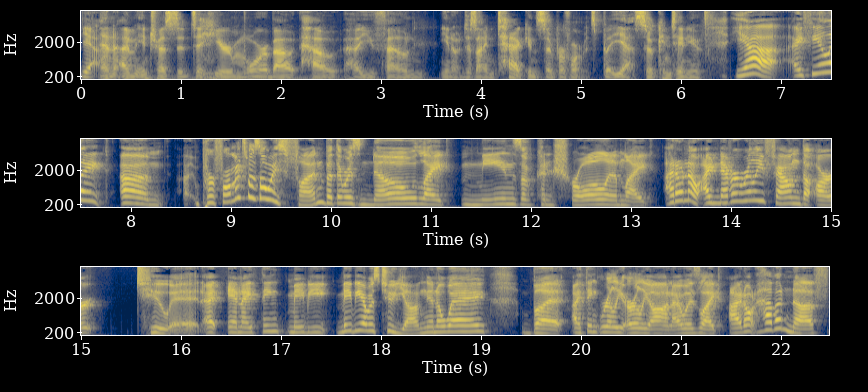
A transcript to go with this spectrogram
Yeah. And I'm interested to hear more about how how you found, you know, design tech instead of performance. But yeah, so continue. Yeah, I feel like um performance was always fun, but there was no like means of control and like I don't know, I never really found the art to it. I, and I think maybe maybe I was too young in a way, but I think really early on I was like I don't have enough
